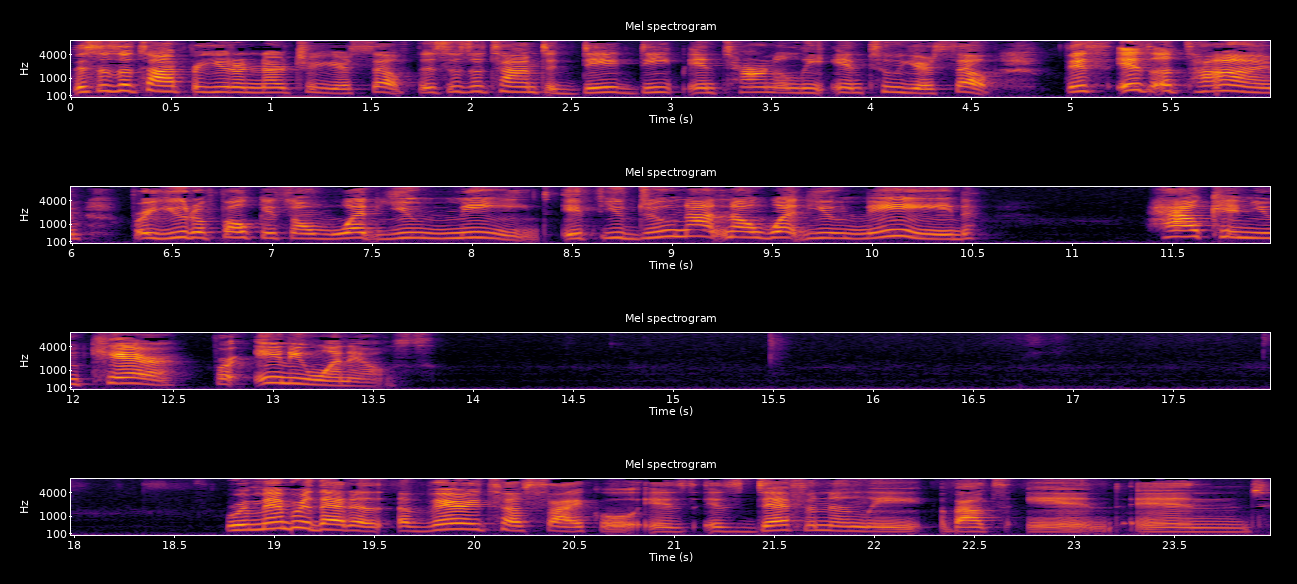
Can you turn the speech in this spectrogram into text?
This is a time for you to nurture yourself. This is a time to dig deep internally into yourself. This is a time for you to focus on what you need. If you do not know what you need, how can you care for anyone else? Remember that a, a very tough cycle is is definitely about to end and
